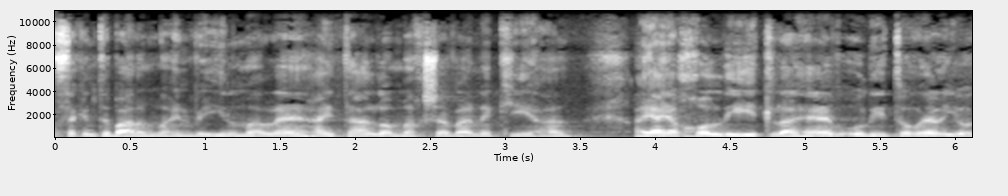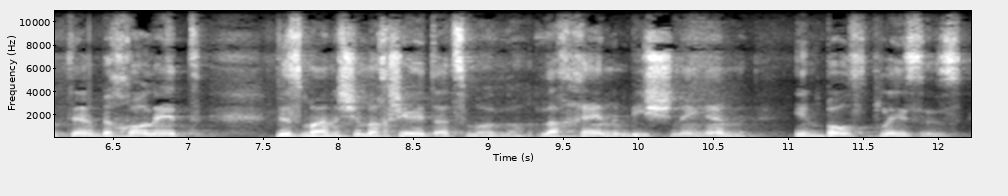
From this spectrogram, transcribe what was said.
second to bottom line, ואלמלא הייתה לו מחשבה נקייה, היה יכול להתלהב ולהתעורר יותר בכל עת בזמן שמכשיר את עצמו לו. לכן בשניהם, in both places,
